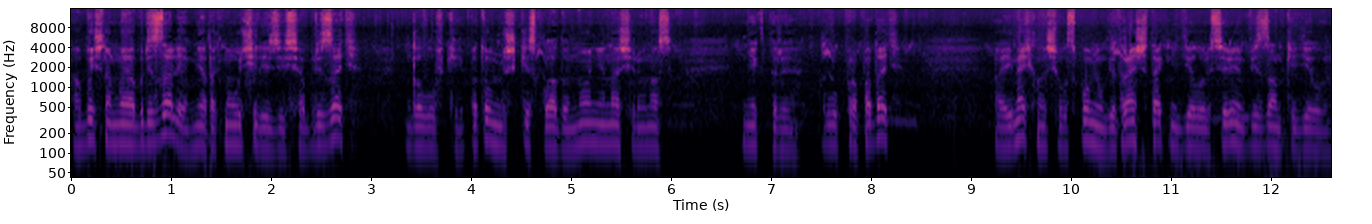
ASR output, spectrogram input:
Обычно мы обрезали, меня так научили здесь обрезать головки, и потом мешки складывали. Но они начали у нас некоторые лук пропадать. А иначе начал вспомнил, где раньше так не делали, все время в вязанке делали.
